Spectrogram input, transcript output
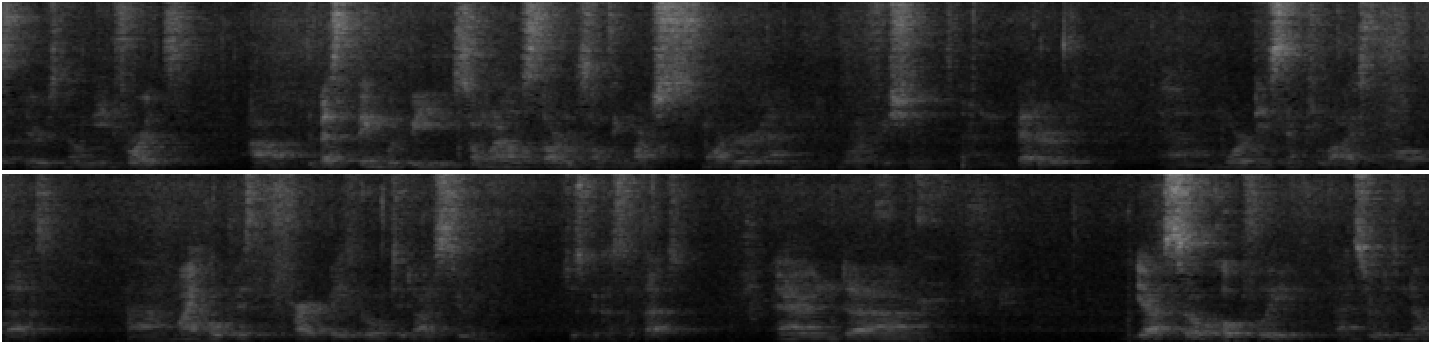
Because there's no need for it. Uh, the best thing would be someone else started something much smarter and more efficient and better, and more decentralized and all of that. Uh, my hope is that the Pirate is going to die soon, just because of that. And um, yeah, so hopefully the answer is no.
